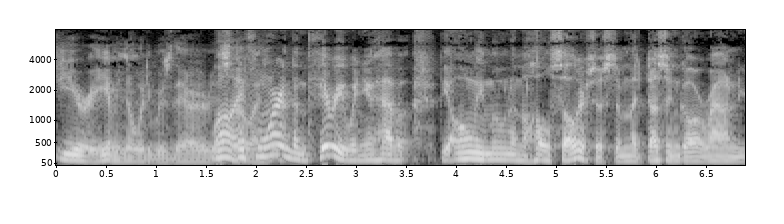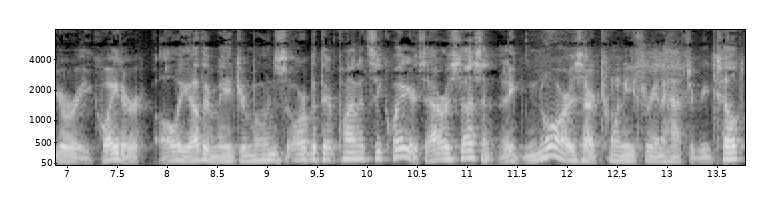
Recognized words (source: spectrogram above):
theory. I mean, nobody was there. Well, it's like- more than theory when you have the only moon in the whole solar system that doesn't go around your equator. All the other major moons orbit their planet's equators. Ours doesn't. It ignores our 23 and a half degree tilt,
